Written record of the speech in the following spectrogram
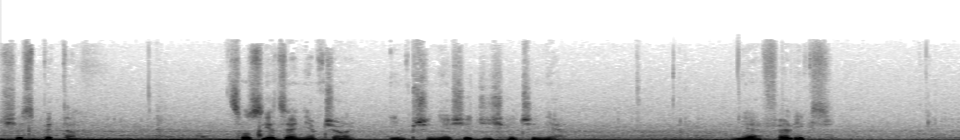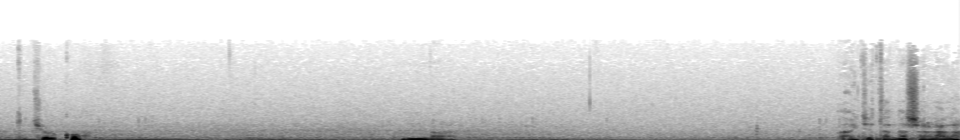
i się spytam, co z jedzeniem, czy on im przyniesie dzisiaj, czy nie. Nie, Felix? Kiciulku? No. A gdzie ta nasza lala?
